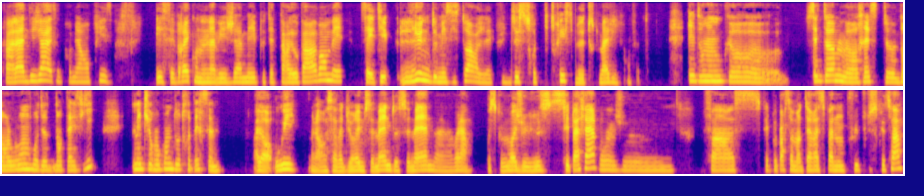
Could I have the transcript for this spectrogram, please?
Enfin, là, déjà, cette première emprise. Et c'est vrai qu'on n'en avait jamais peut-être parlé auparavant, mais ça a été l'une de mes histoires les plus destructrices de toute ma vie, en fait. Et donc, euh, cet homme reste dans l'ombre dans ta vie mais tu rencontres d'autres personnes. Alors oui, alors ça va durer une semaine, deux semaines, euh, voilà. Parce que moi, je, je sais pas faire. Hein, je, enfin, quelque part, ça m'intéresse pas non plus plus que ça,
